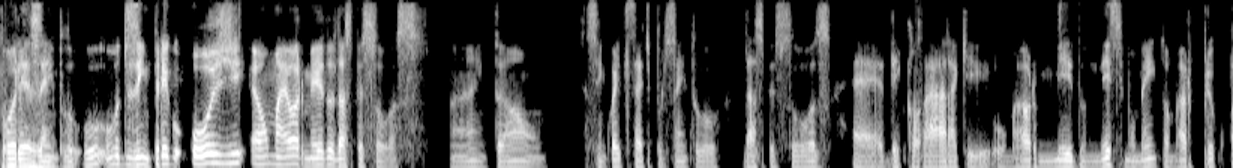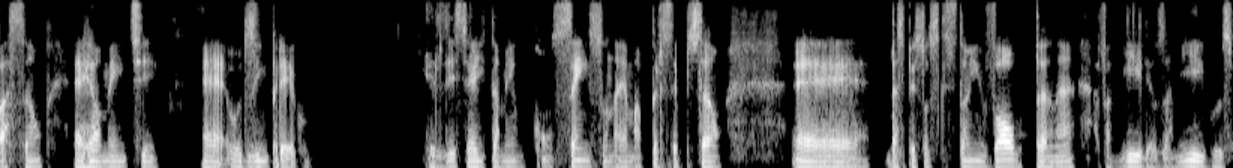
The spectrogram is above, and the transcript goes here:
Por exemplo, o, o desemprego hoje é o maior medo das pessoas. Né? Então, 57% das pessoas é, declara que o maior medo nesse momento, a maior preocupação é realmente é, o desemprego. Existe aí também um consenso, né, uma percepção é, das pessoas que estão em volta, né, a família, os amigos,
